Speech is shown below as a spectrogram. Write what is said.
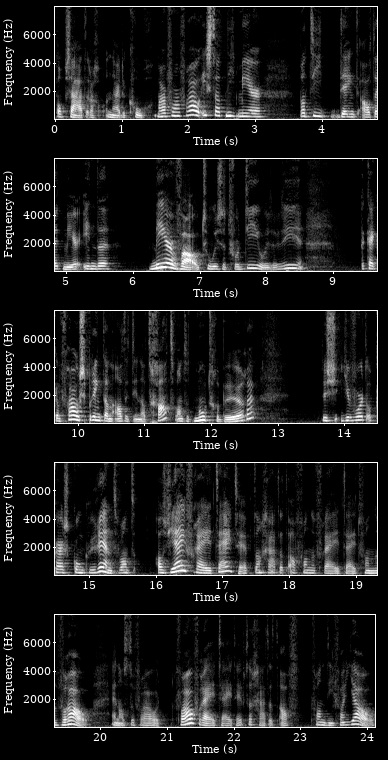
op zaterdag naar de kroeg. Maar voor een vrouw is dat niet meer, want die denkt altijd meer in de meervoud. Hoe is het voor die, hoe is het voor die? Kijk, een vrouw springt dan altijd in dat gat, want het moet gebeuren. Dus je- wordt elkaars concurrent. Want als jij vrije tijd hebt, dan gaat het af van de vrije tijd van de vrouw. En als de vrouw, vrouw vrije tijd heeft, dan gaat het af van die van jou.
